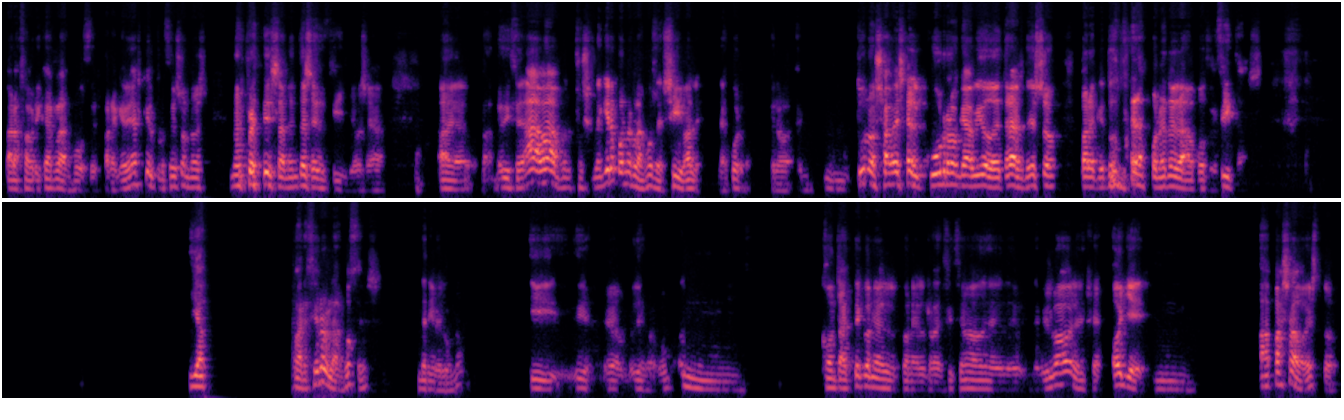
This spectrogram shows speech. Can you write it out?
para fabricar las voces, para que veas que el proceso no es, no es precisamente sencillo. O sea, eh, me dice, ah, va, pues le quiero poner las voces. Sí, vale, de acuerdo, pero eh, tú no sabes el curro que ha habido detrás de eso para que tú puedas ponerle las vocecitas. Y aparecieron las voces de nivel 1. Y, eh, mm, contacté con el, con el de, Bilbao y le dije, oye, mm, ha pasado esto.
